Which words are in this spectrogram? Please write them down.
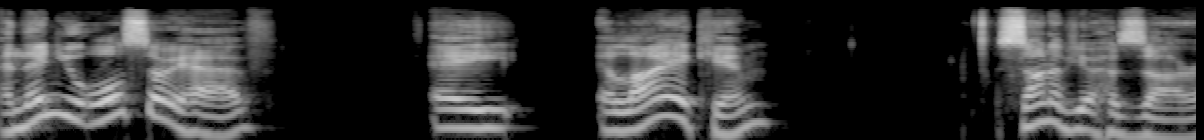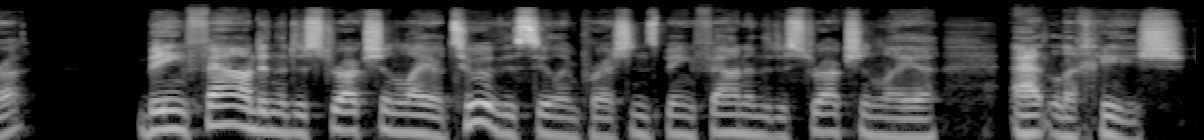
And then you also have a Eliakim, son of Yehozarah, being found in the destruction layer, two of the seal impressions being found in the destruction layer at Lachish.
